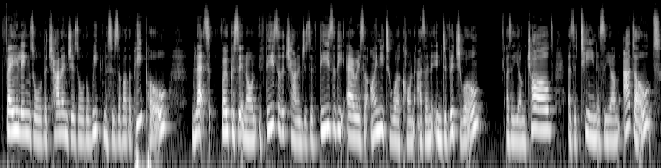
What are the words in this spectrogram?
failings or the challenges or the weaknesses of other people. let's focus in on if these are the challenges, if these are the areas that I need to work on as an individual, as a young child, as a teen, as a young adult,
